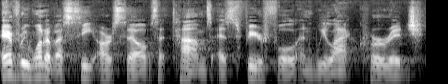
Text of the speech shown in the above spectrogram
Every one of us see ourselves at times as fearful and we lack courage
